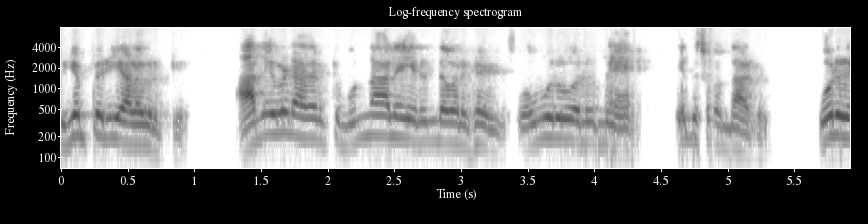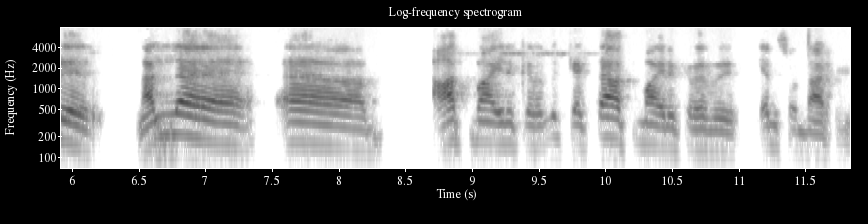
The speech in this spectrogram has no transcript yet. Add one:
மிகப்பெரிய அளவிற்கு அதை விட அதற்கு முன்னாலே இருந்தவர்கள் ஒவ்வொருவருமே என்று சொன்னார்கள். ஒரு நல்ல ஆத்மா இருக்கிறது கெட்ட ஆத்மா இருக்கிறது என்று சொன்னார்கள்.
